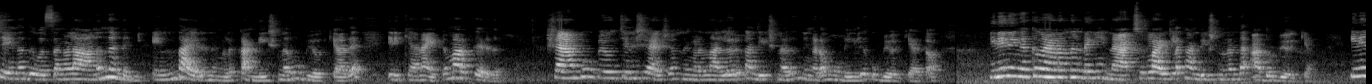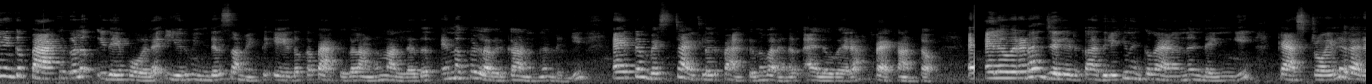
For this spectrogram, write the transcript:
ചെയ്യുന്ന ദിവസങ്ങളാണെന്നുണ്ടെങ്കിൽ എന്തായാലും നിങ്ങൾ കണ്ടീഷണർ ഉപയോഗിക്കാതെ ഇരിക്കാനായിട്ട് മറക്കരുത്. ഷാമ്പു ഉപയോഗിച്ചതിന് ശേഷം നിങ്ങൾ നല്ലൊരു കണ്ടീഷണർ നിങ്ങളുടെ മുടിയിൽ ഉപയോഗിക്കുക കേട്ടോ ഇനി നിങ്ങൾക്ക് വേണമെന്നുണ്ടെങ്കിൽ നാച്ചുറൽ ആയിട്ടുള്ള കണ്ടീഷണർ ഉണ്ട് അത് ഉപയോഗിക്കാം. ഇനി നിങ്ങൾക്ക് പാക്കുകൾ ഇതേപോലെ ഈ ഒരു വിന്റർ സമയത്ത് ഏതൊക്കെ പാക്കുകളാണ് നല്ലത് എന്നൊക്കെ ഉള്ളവർക്കാണെന്നുണ്ടെങ്കിൽ ഏറ്റവും ബെസ്റ്റ് ആയിട്ടുള്ള ഒരു പാക്ക് എന്ന് പറയുന്നത് അലോവേര പാക്കാണ് കേട്ടോ അലോവേരയുടെ ജെൽ എടുക്കുക. അതിലേക്ക് നിങ്ങൾക്ക് വേണമെന്നുണ്ടെങ്കിൽ കാസ്ട്രോയിൽ ഒരു അര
